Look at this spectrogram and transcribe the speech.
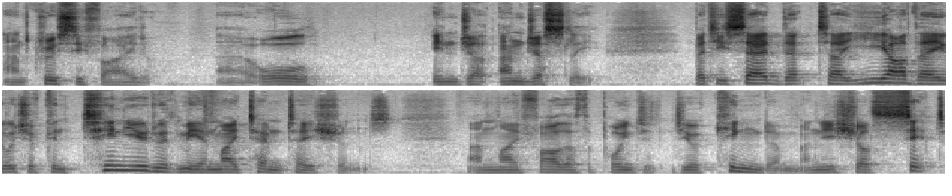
and crucified, uh, all inju- unjustly. But he said that uh, ye are they which have continued with me in my temptations, and my Father hath appointed you a kingdom, and ye shall sit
